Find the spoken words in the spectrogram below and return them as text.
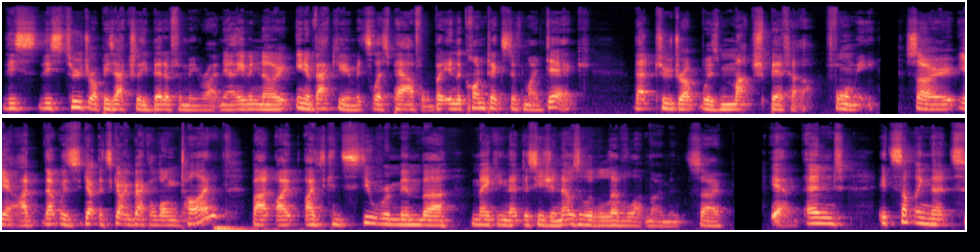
this this two drop is actually better for me right now, even though in a vacuum it's less powerful. But in the context of my deck, that two drop was much better for me. So yeah, I, that was it's going back a long time, but I, I can still remember making that decision. That was a little level up moment. So yeah, and it's something that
